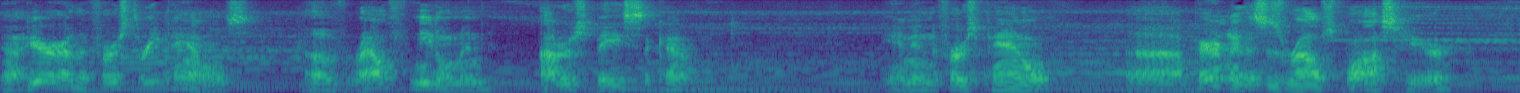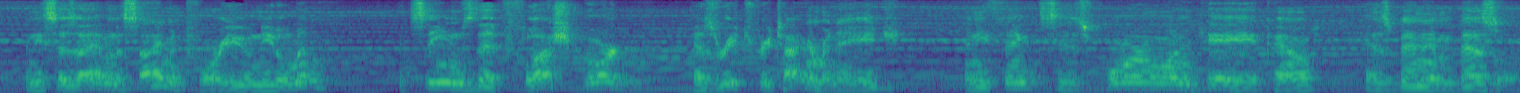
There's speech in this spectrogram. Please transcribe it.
Now here are the first three panels of Ralph Needleman Outer Space Accountant. And in the first panel, uh, apparently this is Ralph's boss here. And he says, I have an assignment for you, Needleman. It seems that Flush Gordon has reached retirement age and he thinks his 401k account has been embezzled.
